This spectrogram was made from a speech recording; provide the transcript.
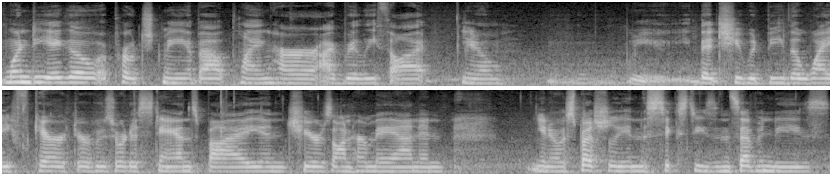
when Diego approached me about playing her, I really thought, you know, that she would be the wife character who sort of stands by and cheers on her man, and you know, especially in the '60s and '70s,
